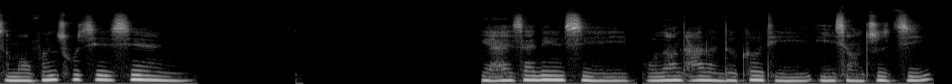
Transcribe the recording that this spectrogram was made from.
怎么分出界限，也还在练习不让他人的课题影响自己。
